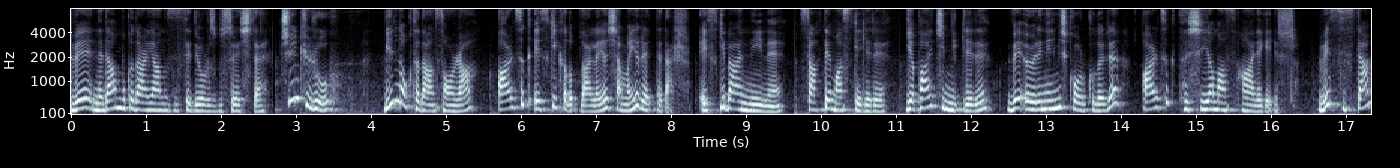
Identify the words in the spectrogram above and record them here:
Ve neden bu kadar yalnız hissediyoruz bu süreçte? Çünkü ruh bir noktadan sonra artık eski kalıplarla yaşamayı reddeder. Eski benliğini, sahte maskeleri, yapay kimlikleri ve öğrenilmiş korkuları artık taşıyamaz hale gelir. Ve sistem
